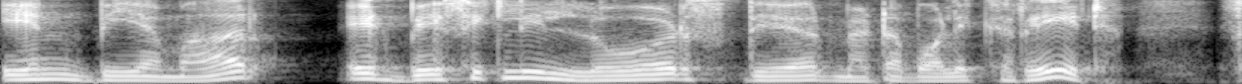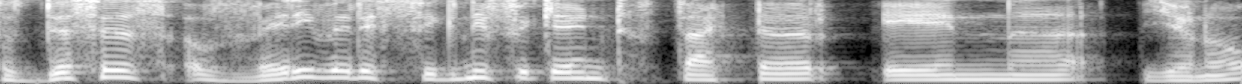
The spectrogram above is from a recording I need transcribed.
in BMR. It basically lowers their metabolic rate, So this is a very very significant factor in uh, you know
